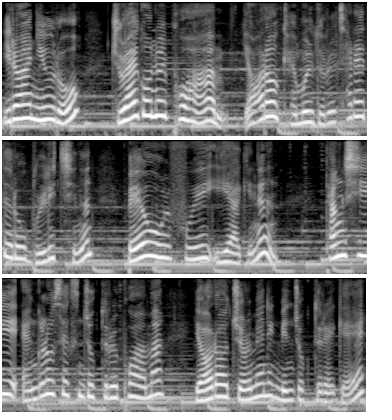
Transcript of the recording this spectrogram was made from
이러한 이유로 드래곤을 포함 여러 괴물들을 차례대로 물리치는 베어울프의 이야기는 당시 앵글로색슨족들을 포함한 여러 Germanic 민족들에게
